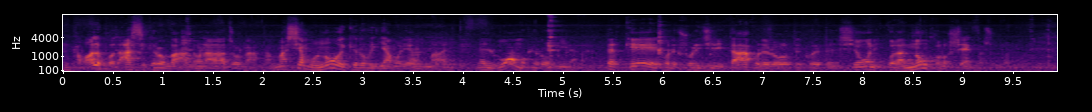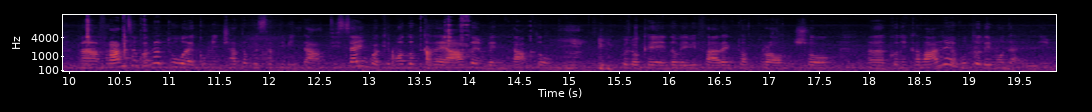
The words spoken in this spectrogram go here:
Il cavallo può darsi che non va, non ha la giornata, ma siamo noi che roviniamo gli animali, è l'uomo che rovina, perché con le sue rigidità, con le loro con le tensioni, con la non conoscenza sua. Ma Franza, quando tu hai cominciato questa attività, ti sei in qualche modo creato inventato quello che dovevi fare, il tuo approccio eh, con i cavalli hai avuto dei modelli?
